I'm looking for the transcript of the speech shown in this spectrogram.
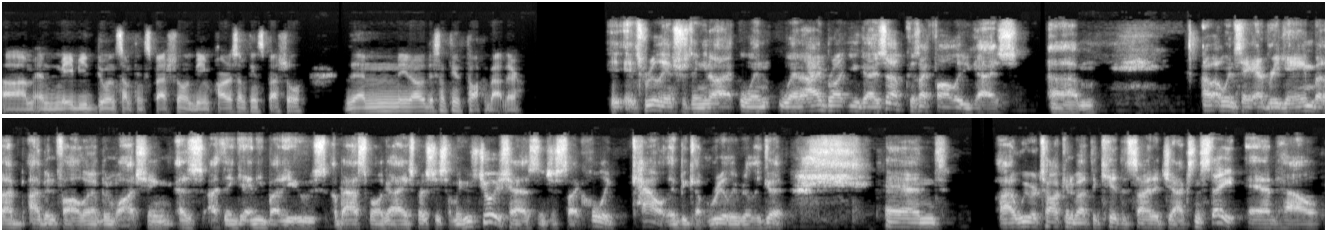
um, and maybe doing something special and being part of something special, then, you know, there's something to talk about there. It's really interesting. You know, when, when I brought you guys up, cause I follow you guys, um, I wouldn't say every game, but I've, I've been following, I've been watching, as I think anybody who's a basketball guy, especially somebody who's Jewish, has, and just like, holy cow, they've become really, really good. And uh, we were talking about the kid that signed at Jackson State and how,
